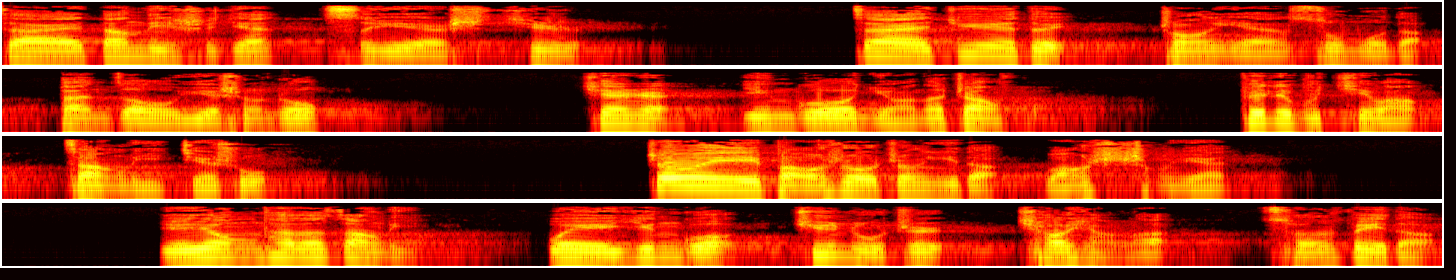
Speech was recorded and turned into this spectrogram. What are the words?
在当地时间四月十七日，在军乐队庄严肃穆的伴奏乐声中，现任英国女王的丈夫菲利普亲王葬礼结束。这位饱受争议的王室成员，也用他的葬礼为英国君主制敲响了存废的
